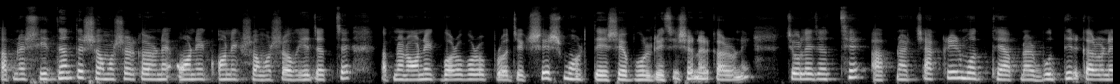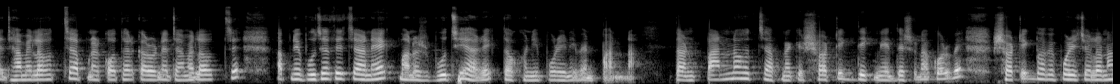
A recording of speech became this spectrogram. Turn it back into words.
আপনার সিদ্ধান্তের সমস্যার কারণে অনেক অনেক সমস্যা হয়ে যাচ্ছে। আপনার অনেক বড় বড় প্রজেক্ট শেষ মুহূর্তে এসে ভুল ডিসিশনের কারণে চলে যাচ্ছে। আপনার চাকরির মধ্যে আপনার বুদ্ধির কারণে ঝামেলা হচ্ছে, আপনার কথার কারণে ঝামেলা হচ্ছে। আপনি বোঝাতে চান, এক মানুষ বুঝে আরেক তখনই পড়ে নেবেন পান্না কারণ পান্না হচ্ছে আপনাকে সঠিক দিক নির্দেশনা করবে, সঠিকভাবে পরিচালনা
